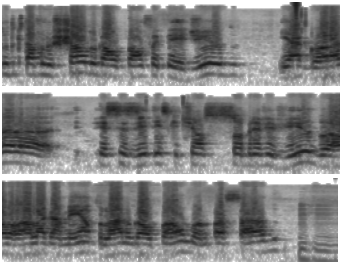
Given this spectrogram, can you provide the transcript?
tudo que estava no chão do galpão foi perdido. E agora, esses itens que tinham sobrevivido ao alagamento lá no galpão do ano passado uhum.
